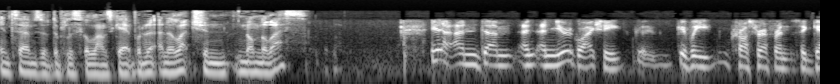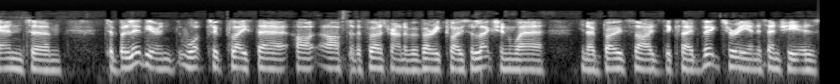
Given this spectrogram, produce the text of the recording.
in terms of the political landscape, but an election nonetheless. Yeah, and um, and, and Uruguay actually, if we cross-reference again to to Bolivia and what took place there after the first round of a very close election, where you know both sides declared victory and essentially has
